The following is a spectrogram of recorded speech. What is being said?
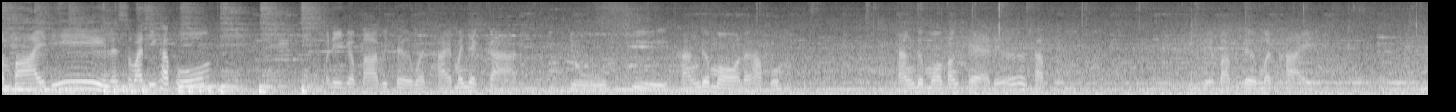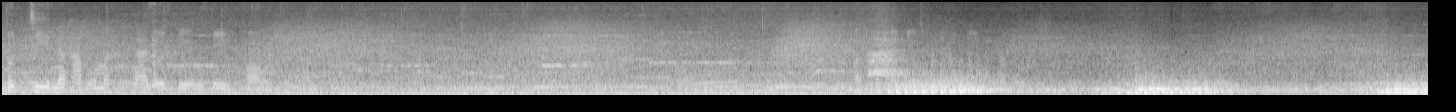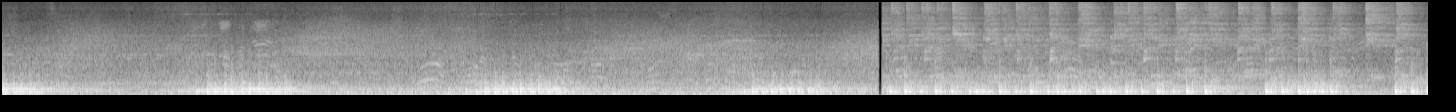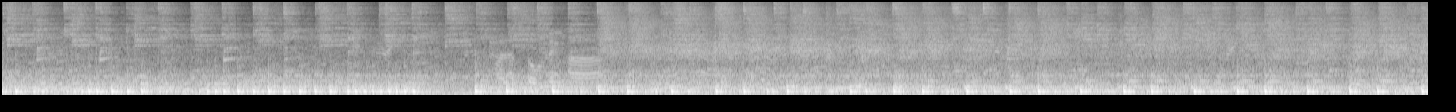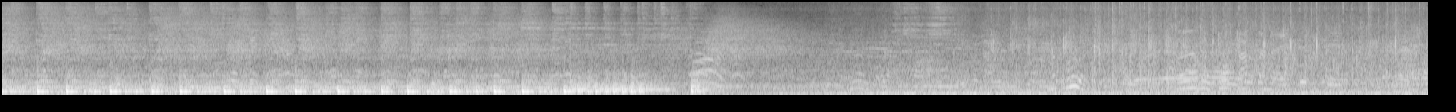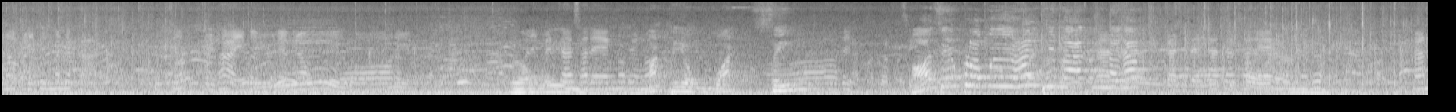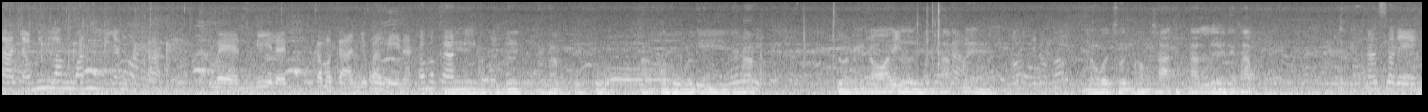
สบายดีและสวัสดีครับผม วันนี้กับบาร์บิเตอร์มาถ่ายบรรยากาศอยู่ที่ทางเดอะมอลล์นะครับผม ทางเดอะมอลล์บางแคเด้อครับผมที่เดบาร์บิเตอร์มาถ่ายตรุษจีนนะครับผมงานตรุษจีนตีของโอ้ขอบคุ มัเนาะธยมวัดสิงห์ขอเสียงปรบมือให้ทีมงานหน่อยครับ การแสดงงานกาที่รแสโตดงนะการอาจจะมีรางวัลอย่างต่างแมนมีเลยกรรมการอยู่ฝั่งนี้นะๆกรรมการมีหมดเล่นนะครับโอ้โหทางโอ้โหลีนะครับตัวน้อยๆเลยนะครับแม่เยาวชนของชาติทั้งนั้นเลยนะครับ การแสดง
